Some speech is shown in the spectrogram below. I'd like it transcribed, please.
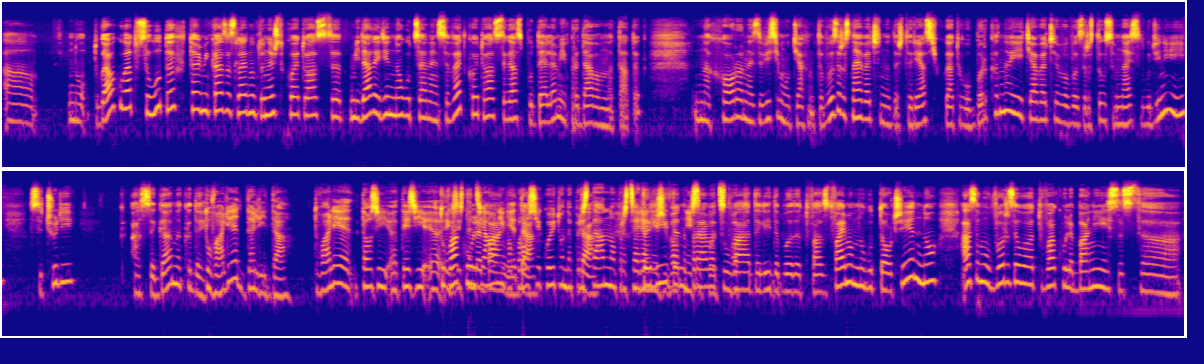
А, но тогава, когато се лутах, той ми каза следното нещо, което аз ми даде един много ценен съвет, който аз сега споделям и предавам нататък на хора, независимо от тяхната възраст, най-вече на дъщеря си, когато е объркана и тя вече е във възрастта 18 години и се чуди, а сега на къде? Това ли е дали да? Това ли е този, тези това екзистенциални въпроси, да. които непрестанно да. през целия дали живот да ни направя това, дали да бъда това. това има много точие, но аз съм обвързала това колебание и с а,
